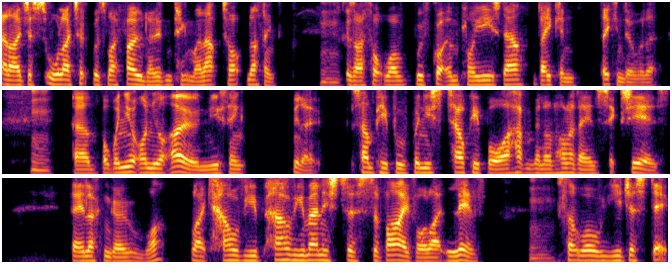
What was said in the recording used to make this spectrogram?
and I just all I took was my phone. I didn't take my laptop, nothing, Mm. because I thought, well, we've got employees now; they can they can deal with it. Mm. Um, but when you're on your own, you think, you know, some people when you tell people I haven't been on holiday in six years, they look and go, what? Like how have you how have you managed to survive or like live? Mm. It's like, well, you just do.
